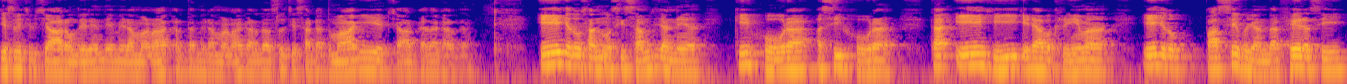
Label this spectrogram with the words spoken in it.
ਜਿਸ ਵਿੱਚ ਵਿਚਾਰ ਆਉਂਦੇ ਰਹਿੰਦੇ ਮੇਰਾ ਮਨ ਆ ਕਰਦਾ, ਮੇਰਾ ਮਨ ਆ ਕਰਦਾ, ਅਸਲ 'ਚ ਸਾਡਾ ਦਿਮਾਗ ਹੀ ਇਹ ਵਿਚਾਰ ਪੈਦਾ ਕਰਦਾ। ਇਹ ਜਦੋਂ ਸਾਨੂੰ ਅਸੀਂ ਸਮਝ ਜਾਂਦੇ ਆ ਕਿ ਹੋਰ ਆ, ਅਸੀਂ ਹੋਰ ਆ ਤਾਂ ਇਹ ਹੀ ਜਿਹੜਾ ਵਖਰੇਵਾ ਇਹ ਜਦੋਂ ਪਾਸੇ ਹੋ ਜਾਂਦਾ, ਫਿਰ ਅਸੀਂ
